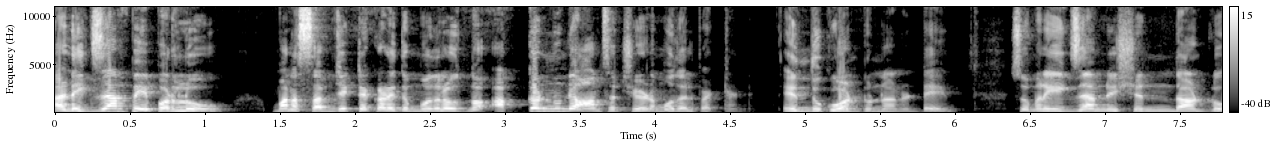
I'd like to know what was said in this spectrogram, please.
అండ్ ఎగ్జామ్ పేపర్లో మన సబ్జెక్ట్ ఎక్కడైతే మొదలవుతుందో అక్కడ నుండి ఆన్సర్ చేయడం మొదలు పెట్టండి ఎందుకు అంటున్నానంటే సో మన ఎగ్జామినేషన్ దాంట్లో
